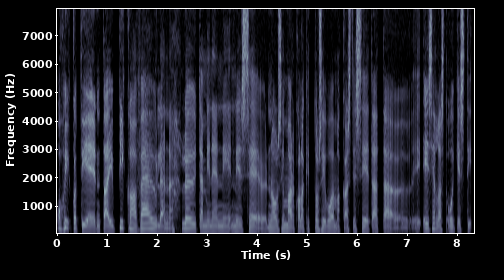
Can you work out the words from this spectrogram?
ohikotien tai pikaväylän löytäminen, niin, niin se nousi Markollakin tosi voimakkaasti siitä, että ei sellaista oikeasti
